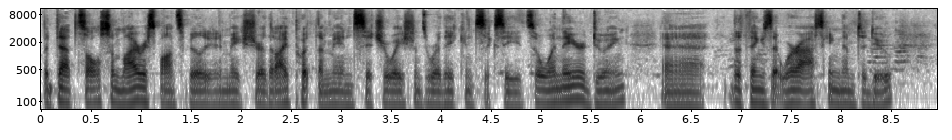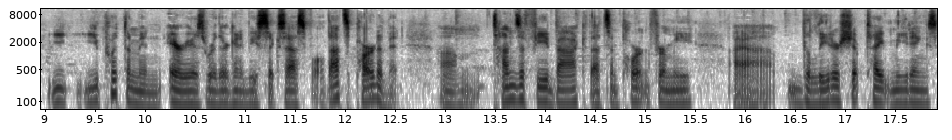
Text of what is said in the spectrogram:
But that's also my responsibility to make sure that I put them in situations where they can succeed. So when they are doing uh, the things that we're asking them to do you, you put them in areas where they're going to be successful. That's part of it. Um, tons of feedback that's important for me. Uh, the leadership type meetings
